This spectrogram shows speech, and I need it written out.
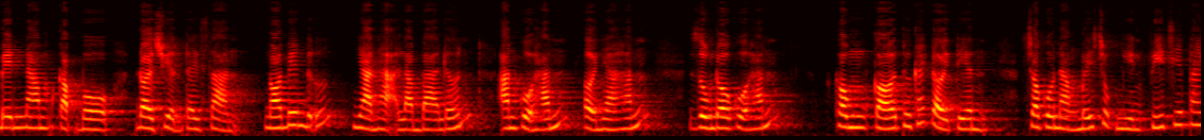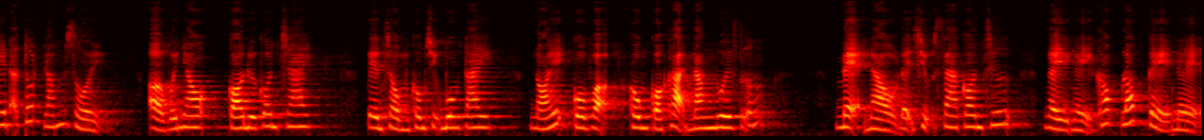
bên nam cặp bồ đòi chuyển tài sản, nói bên nữ nhàn hạ làm bà lớn, ăn của hắn, ở nhà hắn, dùng đồ của hắn, không có tư cách đòi tiền, cho cô nàng mấy chục nghìn phí chia tay đã tốt lắm rồi. Ở với nhau có đứa con trai, tên chồng không chịu buông tay, nói cô vợ không có khả năng nuôi dưỡng. Mẹ nào lại chịu xa con chứ, ngày ngày khóc lóc kể nể,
